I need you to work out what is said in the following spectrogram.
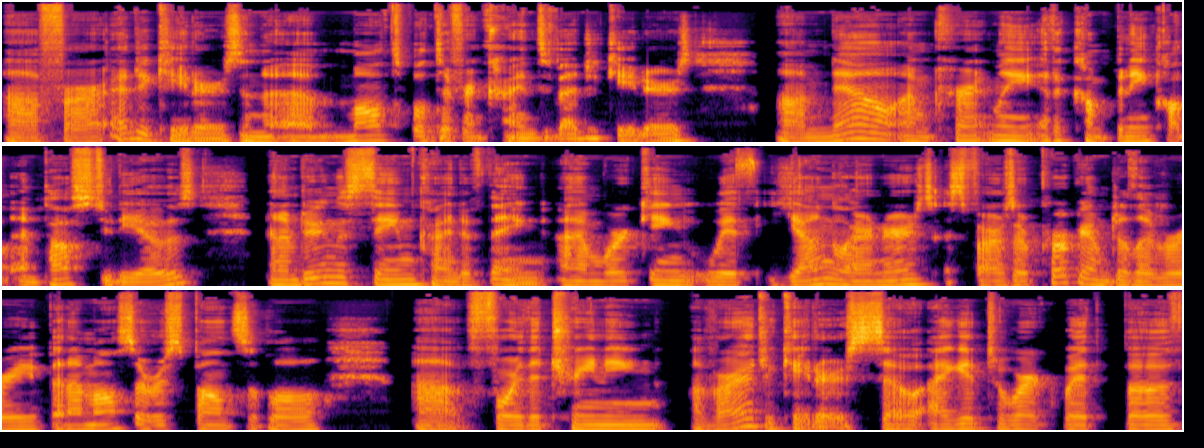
uh, for our educators and uh, multiple different kinds of educators. Um, now I'm currently at a company called Empow Studios, and I'm doing the same kind of thing. I'm working with young learners as far as our program delivery, but I'm also responsible uh, for the training of our educators. So I get to work with both,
